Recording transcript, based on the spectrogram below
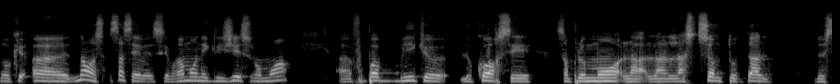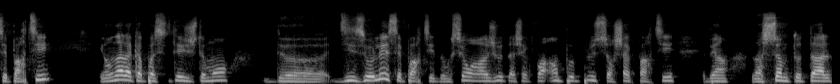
Donc euh, non, ça c'est vraiment négligé selon moi. Il euh, ne faut pas oublier que le corps, c'est simplement la, la, la somme totale de ses parties. Et on a la capacité justement d'isoler ces parties. Donc, si on rajoute à chaque fois un peu plus sur chaque partie, eh bien, la somme totale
